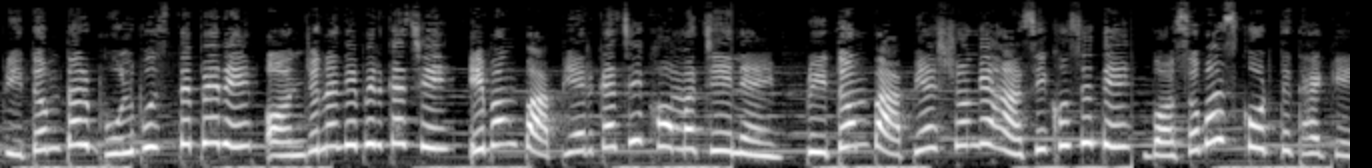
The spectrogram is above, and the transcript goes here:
প্রীতম তার ভুল বুঝতে পেরে অঞ্জনা দেবীর কাছে এবং পাপিয়ার কাছে ক্ষমা চেয়ে নেয়। প্রীতম পাপিয়ার সঙ্গে হাসি খুশিতে বসবাস করতে থাকে।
